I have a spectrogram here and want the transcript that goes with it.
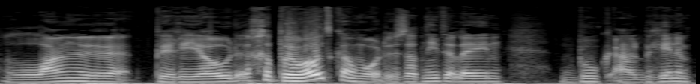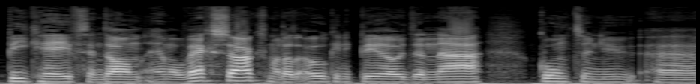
langere periode gepromoot kan worden. Dus dat niet alleen het boek aan het begin een piek heeft en dan helemaal wegzakt, maar dat ook in die periode daarna continu uh,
